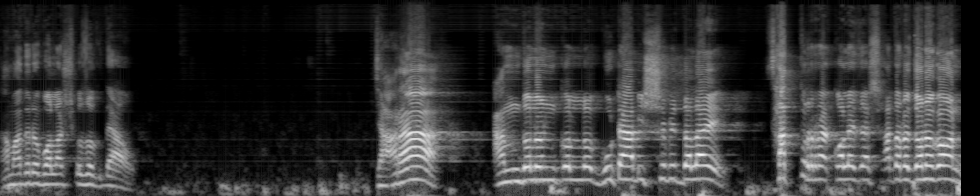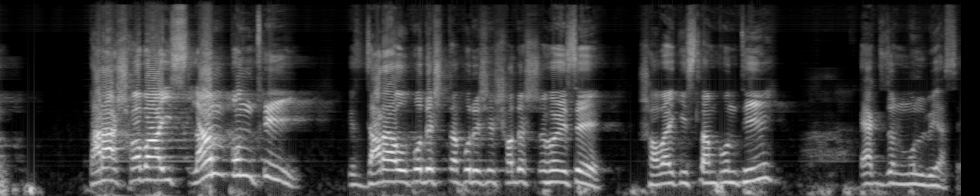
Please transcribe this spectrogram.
আমাদেরও বলার সুযোগ দাও। যারা আন্দোলন করল গোটা বিশ্ববিদ্যালয়ে, ছাত্ররা, কলেজের সাধারণ জনগণ তারা সবাই ইসলামপন্থী। যারা উপদেষ্টা পরিষদের সদস্য হয়েছে, সবাই কি ইসলামপন্থী? একজন মুলবি আছে।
